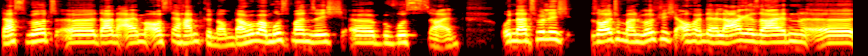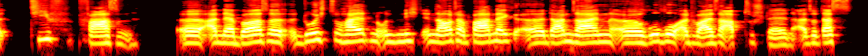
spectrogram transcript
das wird äh, dann einem aus der Hand genommen. Darüber muss man sich äh, bewusst sein. Und natürlich sollte man wirklich auch in der Lage sein, äh, Tiefphasen äh, an der Börse durchzuhalten und nicht in lauter Panik äh, dann seinen äh, Robo-Advisor abzustellen. Also das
